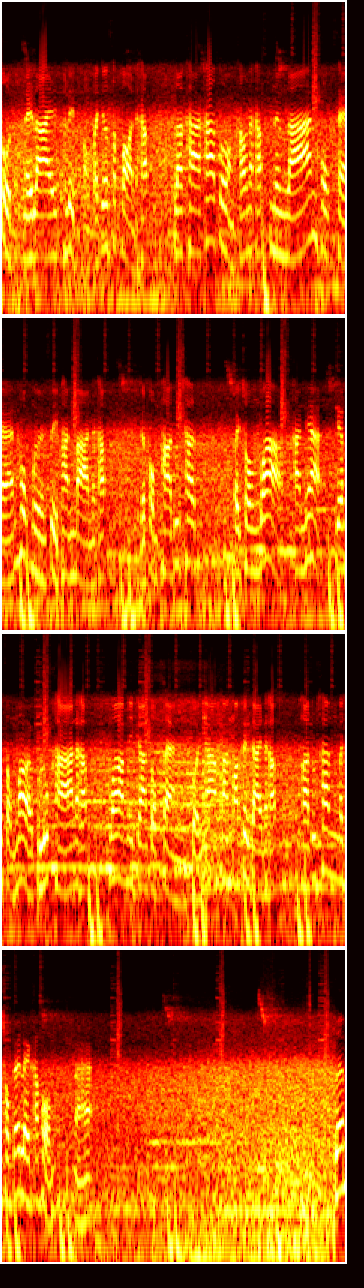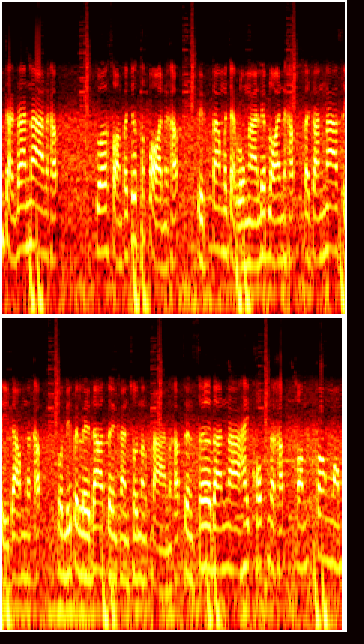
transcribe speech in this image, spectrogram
สุดในลายผลิตของปาเจโร่สปอร์ตนะครับ ราคาค่าตัวของเขานะครับ1ล้าน6แสน64,000บาทนะครับ เดี๋ยวผมพาทุกท่านไปชมว่าคันเนี้ยเตรียมส่งมอบกับคุณลูกค้านะครับ ว่ามีการตกแต่งสวยงามมากน้อยเพียงใดนะครับ พาทุกท่านมาชมได้เลยครับผมนะฮะ เริ่มจากด้านหน้านะครับ ตัวสอักษรปัจจุสปอร์ตนะครับ ติดตั้งมาจากโรงงานเรียบร้อยนะครับ กระจังหน้าสีดำนะครับ ตัวนี้เป็นเรดาร์เตือนการชนต่างๆนะครับ เซ็นเซอร์ด้านหน้าให้ครบนะครับพร้อมกล้องมอง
